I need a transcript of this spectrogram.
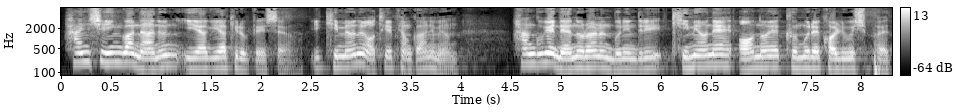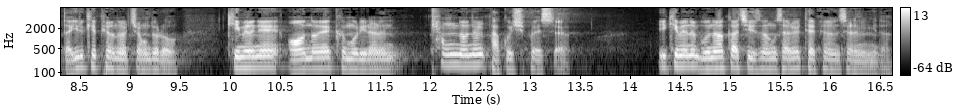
한 시인과 나눈 이야기가 기록되어 있어요. 이 김현을 어떻게 평가하냐면 한국에 내놓으라는 문인들이 김현의 언어의 그물에 걸리고 싶어 했다. 이렇게 표현할 정도로 김현의 언어의 그물이라는 평론을 받고 싶어 했어요. 이 김현은 문학과 지성사를 대표하는 사람입니다.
